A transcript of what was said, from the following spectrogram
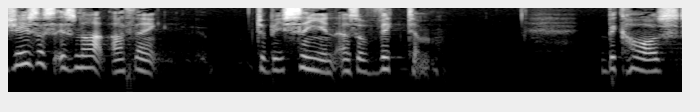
Jesus is not, I think, to be seen as a victim because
